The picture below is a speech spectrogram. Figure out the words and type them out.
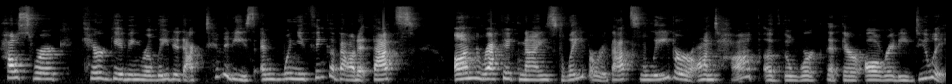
housework, caregiving related activities. And when you think about it, that's unrecognized labor. That's labor on top of the work that they're already doing.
